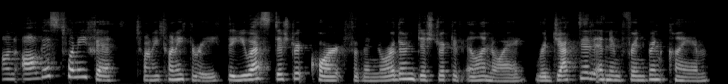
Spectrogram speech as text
On August 25th, 2023, the U.S. District Court for the Northern District of Illinois rejected an infringement claim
